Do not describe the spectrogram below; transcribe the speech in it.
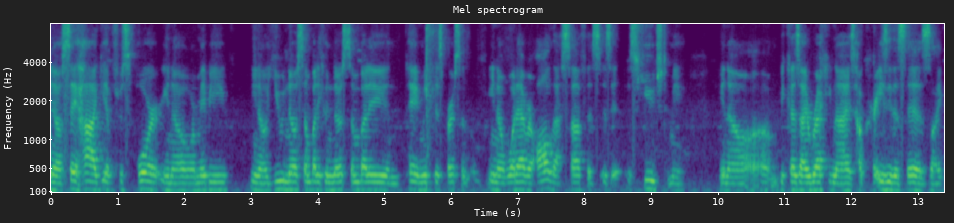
know say hi, give for support, you know, or maybe you know you know somebody who knows somebody and hey meet this person you know whatever. All that stuff is is is huge to me you know um, because i recognize how crazy this is like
